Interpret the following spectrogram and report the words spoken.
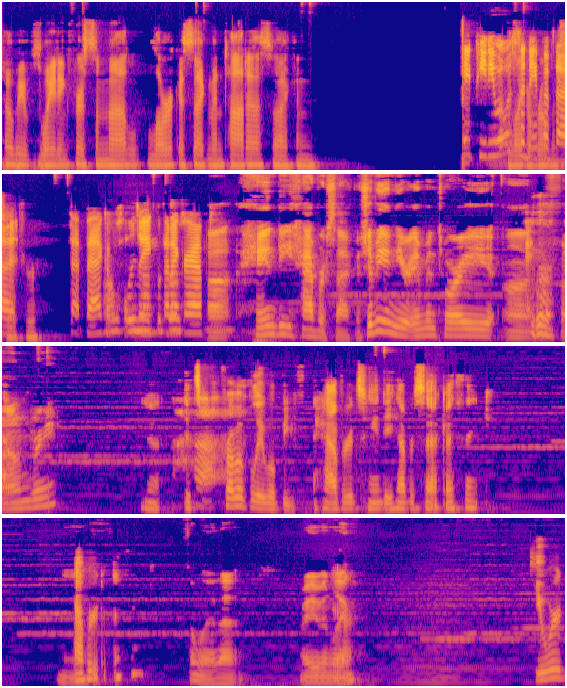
Toby was waiting for some uh, Lorica segmentata so I can. Hey Petey, what was like the a name of that soldier. that bag of Probably holding the that I grabbed? Uh, handy haversack. It should be in your inventory on Okay. Foundry. It's Ah. probably will be Havard's handy haversack, I think. Yeah, Havard, I think. something like that. Or even Yeah. like Heward.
